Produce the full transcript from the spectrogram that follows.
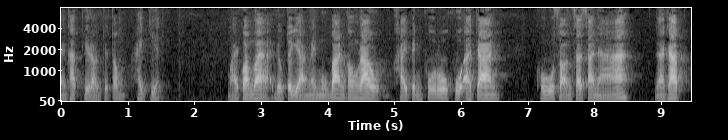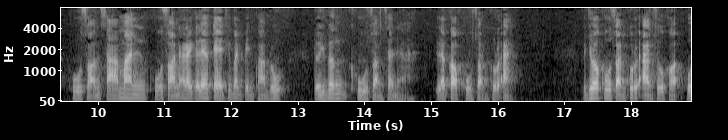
นะครับที่เราจะต้องให้เกียรติ หมายความว่ายกตัวอย่างในหมู่บ้านของเรา ใครเป็นผู้รู้ครูอาจารย์ ครูสอนศาสนานะครับ ครูสอนสามัญครูสอนอะไรก็แล้วแต่ที่มันเป็นความรู้ โดยเฉพาะครูสอนศาสนา แล้วก็ครูสอนกุรอานโดยเฉพาะครูสอนกุรอานครู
